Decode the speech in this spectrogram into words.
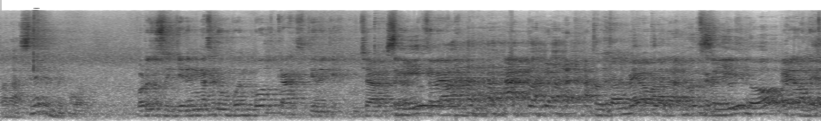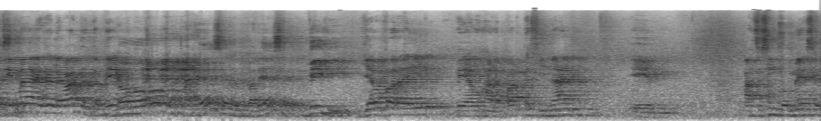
para ser el mejor. Por eso, si quieren hacer un buen podcast, tienen que escuchar. Sí, Totalmente. Sí, no, Pero la autoestima es relevante también. No, me parece, me parece. Billy, ya para ir, digamos, a la parte final, eh, hace cinco meses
